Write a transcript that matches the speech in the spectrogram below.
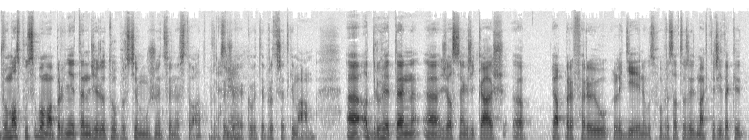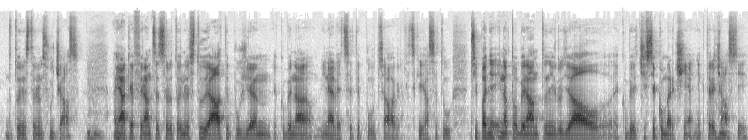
dvoma způsobama. První je ten, že do toho prostě můžu něco investovat, protože jako ty prostředky mám. A, druhý je ten, že vlastně, jak říkáš, já preferuju lidi nebo spolupracovat s lidmi, kteří taky do toho investují svůj čas mm-hmm. a nějaké finance, co do toho investuju já, ty použijem jakoby na jiné věci, typu třeba grafických asetů, případně i na to, aby nám to někdo dělal jakoby čistě komerčně, některé mm-hmm. části,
